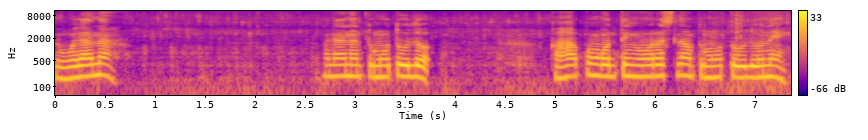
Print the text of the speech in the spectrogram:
So wala na. Wala nang tumutulo. Kahapon konting oras lang tumutulo na eh.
